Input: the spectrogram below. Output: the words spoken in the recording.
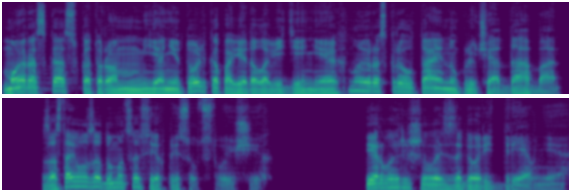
Мой рассказ, в котором я не только поведал о видениях, но и раскрыл тайну ключа Даба, заставил задуматься всех присутствующих. Первой решилась заговорить древняя.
